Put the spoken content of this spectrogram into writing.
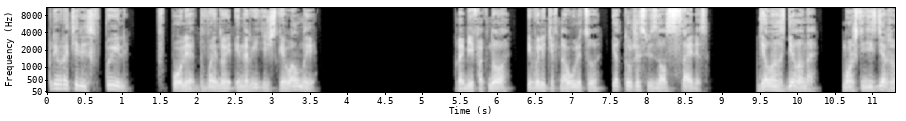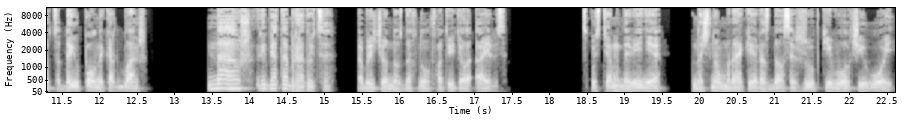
превратились в пыль в поле двойной энергетической волны. Пробив окно и вылетев на улицу, я тут же связался с Сайрис. «Дело сделано. Можете не сдерживаться. Даю полный карт-бланш». «Да уж, ребята обрадуются обреченно вздохнув, ответила Айрис. Спустя мгновение в ночном мраке раздался жуткий волчий вой.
